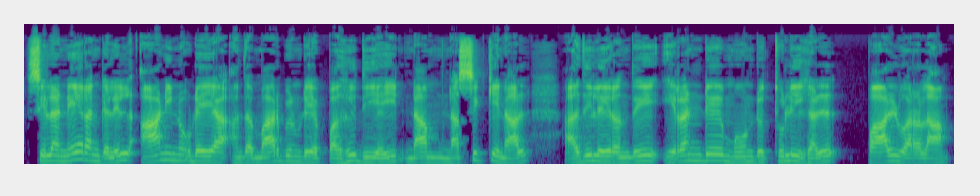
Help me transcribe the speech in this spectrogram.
சில நேரங்களில் ஆணினுடைய அந்த மார்பினுடைய பகுதியை நாம் நசுக்கினால் அதிலிருந்து இரண்டு மூன்று துளிகள் பால் வரலாம்.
